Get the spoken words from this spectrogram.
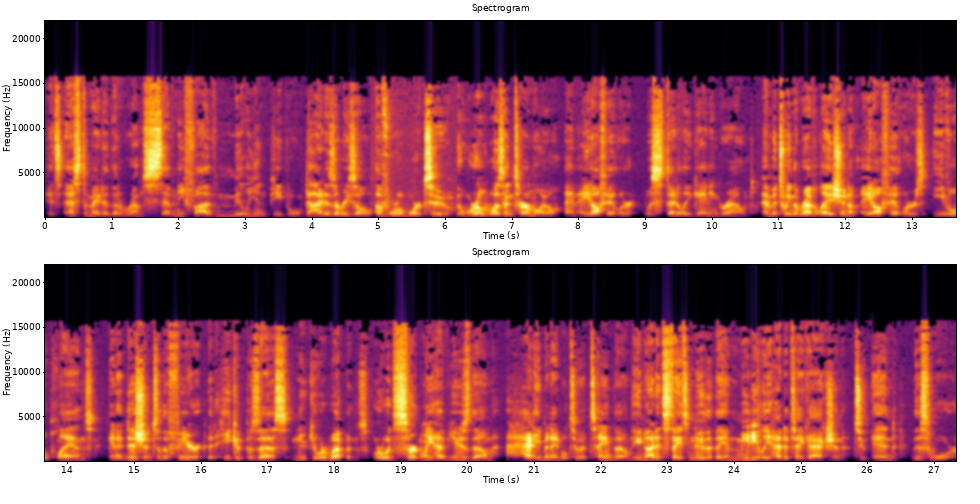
it's estimated that around 75 million people died as a result of World War II. The world was in turmoil, and Adolf Hitler was steadily gaining ground. And between the revelation of Adolf Hitler's evil plans in addition to the fear that he could possess nuclear weapons, or would certainly have used them had he been able to attain them, the United States knew that they immediately had to take action to end this war.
